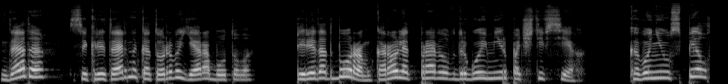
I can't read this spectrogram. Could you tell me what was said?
Да-да, секретарь, на которого я работала. Перед отбором король отправил в другой мир почти всех. Кого не успел,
